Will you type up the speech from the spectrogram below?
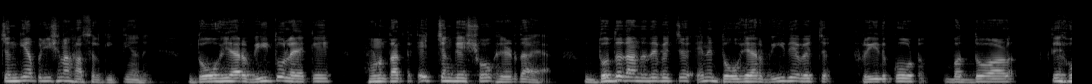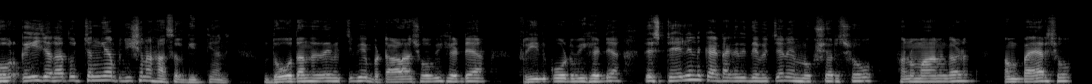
ਚੰਗੀਆਂ ਪੋਜੀਸ਼ਨਾਂ ਹਾਸਲ ਕੀਤੀਆਂ ਨੇ। 2020 ਤੋਂ ਲੈ ਕੇ ਹੁਣ ਤੱਕ ਇਹ ਚੰਗੇ ਸ਼ੋਅ ਖੇਡਦਾ ਆ ਦੁੱਧ ਦੰਦ ਦੇ ਵਿੱਚ ਇਹਨੇ 2020 ਦੇ ਵਿੱਚ ਫਰੀਦਕੋਟ, ਬੱਦੋਵਾਲ ਤੇ ਹੋਰ ਕਈ ਜਗ੍ਹਾ ਤੋਂ ਚੰਗੀਆਂ ਪੋਜੀਸ਼ਨਾਂ ਹਾਸਲ ਕੀਤੀਆਂ ਨੇ। ਦੋ ਦੰਦ ਦੇ ਵਿੱਚ ਵੀ ਇਹ ਬਟਾਲਾ ਸ਼ੋਅ ਵੀ ਖੇਡਿਆ, ਫਰੀਦਕੋਟ ਵੀ ਖੇਡਿਆ ਤੇ ਸਟੇਲੀਅਨ ਕੈਟਾਗਰੀ ਦੇ ਵਿੱਚ ਇਹਨੇ Muktsar show Hanumangarh, umpire show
